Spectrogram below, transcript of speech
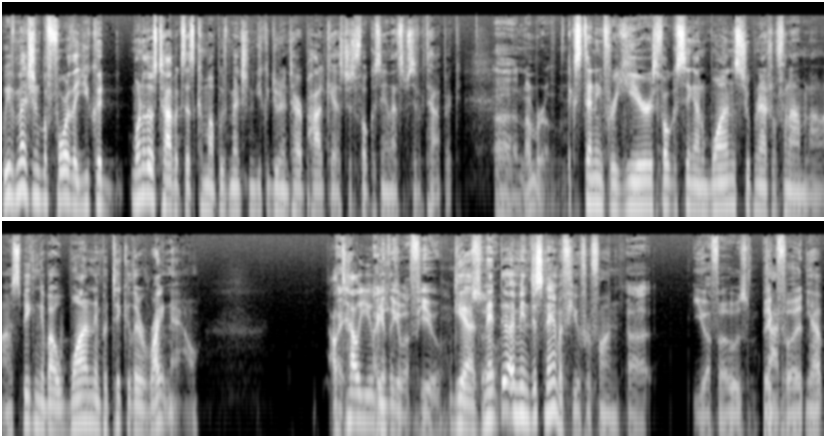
we've mentioned before that you could one of those topics that's come up. We've mentioned you could do an entire podcast just focusing on that specific topic, Uh, a number of them. extending for years, focusing on one supernatural phenomenon. I'm speaking about one in particular right now. I'll I- tell you. I can think of a few. Yeah, So, na- I mean, just name a few for fun. uh, UFOs, Bigfoot, Yep,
